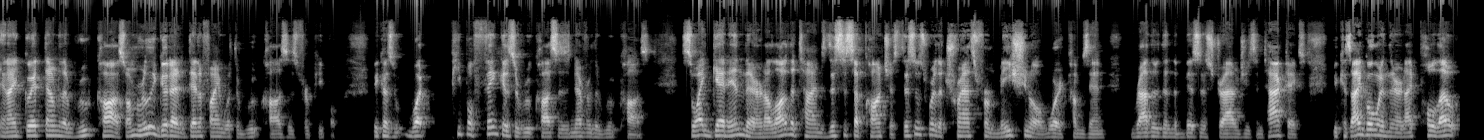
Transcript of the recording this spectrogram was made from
and I get down to the root cause. So I'm really good at identifying what the root cause is for people because what people think is the root cause is never the root cause. So I get in there, and a lot of the times this is subconscious. This is where the transformational work comes in rather than the business strategies and tactics because I go in there and I pull out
